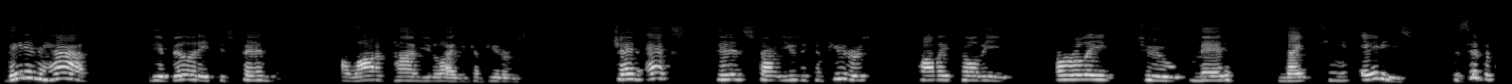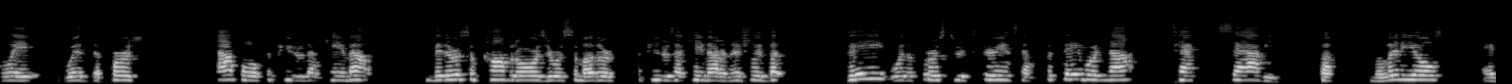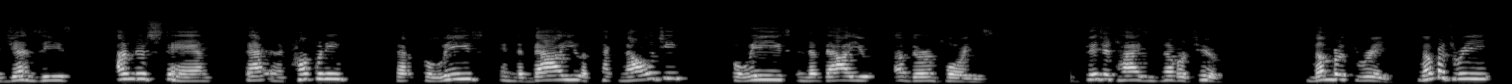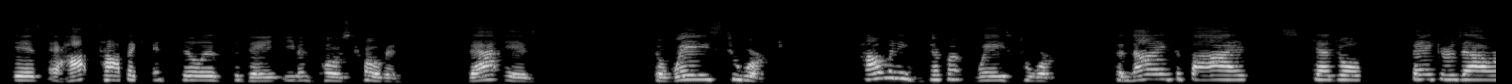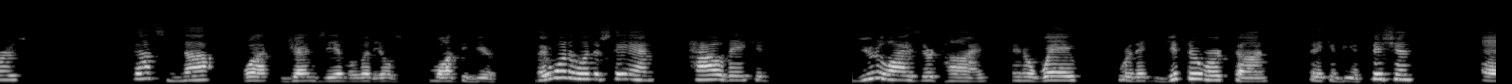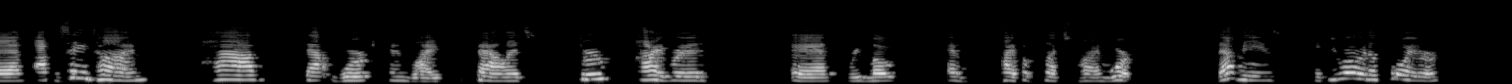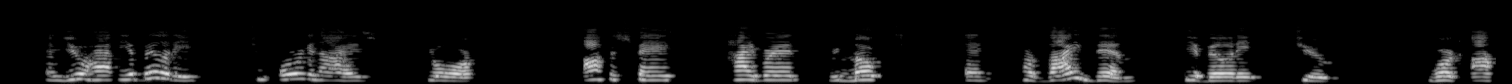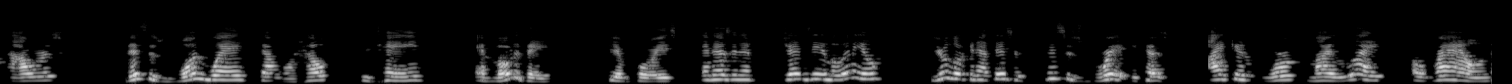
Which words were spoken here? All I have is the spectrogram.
they didn't have the ability to spend a lot of time utilizing computers. Gen X didn't start using computers probably till the early to mid 1980s, specifically with the first Apple computer that came out. There were some Commodores, there were some other computers that came out initially, but they were the first to experience that, but they were not tech savvy. But millennials and Gen Zs understand that in a company that believes in the value of technology, believes in the value of their employees. Digitize is number two. Number three. Number three is a hot topic and still is today, even post COVID. That is the ways to work. How many different ways to work? The nine to five schedule, banker's hours. That's not what Gen Z and millennials want to hear. They want to understand how they can utilize their time in a way where they can get their work done, they can be efficient, and at the same time have that work and life balance through hybrid and remote and type of flex time work. That means if you are an employer and you have the ability to organize your office space, hybrid, remote, and provide them the ability to work off hours. This is one way that will help retain and motivate the employees. And as an Gen Z and millennial, you're looking at this as this is great because I can work my life around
